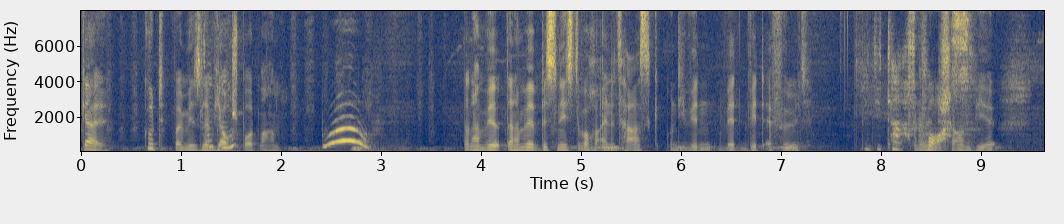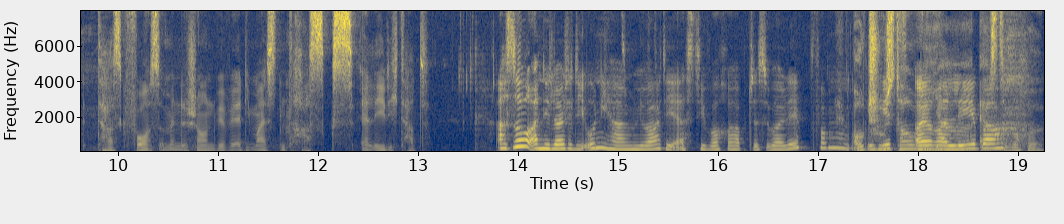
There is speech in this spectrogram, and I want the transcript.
Geil. Gut, bei mir ist nämlich Und auch? Sport machen. Dann haben wir, dann haben wir bis nächste Woche eine Task und die werden, wird, wird erfüllt. Die Und am Ende Taskforce. schauen wir Taskforce. Am Ende schauen wir, wer die meisten Tasks erledigt hat. Ach so, an die Leute, die Uni haben. Wie war die erst die Woche? Habt ihr es überlebt? Vom, Oh, True Story. eurer ja, Leber? erste Woche.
